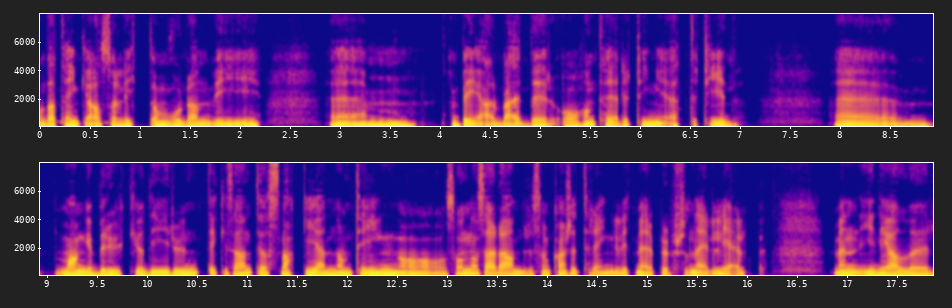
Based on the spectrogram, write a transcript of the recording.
Og da tenker jeg også litt om hvordan vi eh, bearbeider og håndterer ting i ettertid. Eh, mange bruker jo de rundt, ikke sant, til å snakke gjennom ting og, og sånn, og så er det andre som kanskje trenger litt mer profesjonell hjelp. Men i de aller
